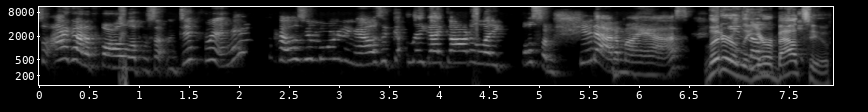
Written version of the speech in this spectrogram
So I gotta follow up with something different. Hey, how's your morning? How's it go? Like I gotta like pull some shit out of my ass, literally the- you're about to?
